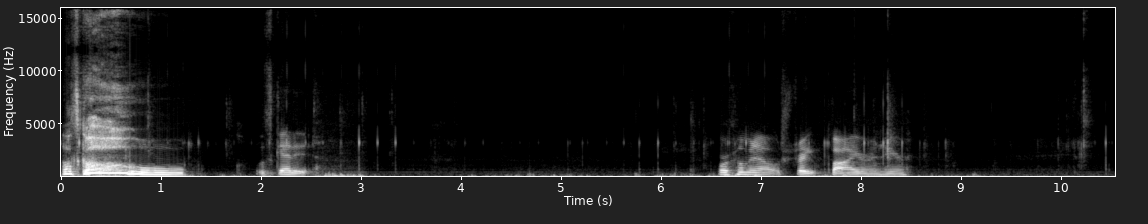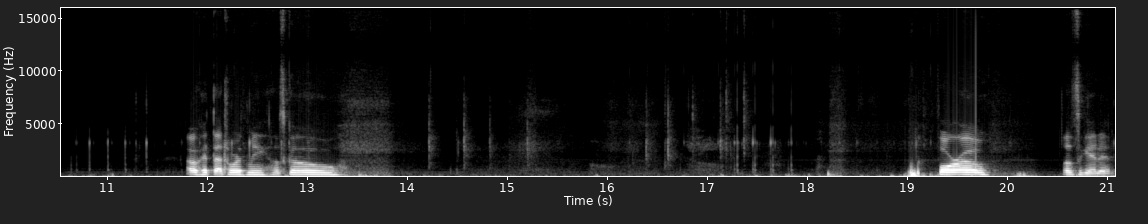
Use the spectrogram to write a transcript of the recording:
Let's go! Let's get it. We're coming out straight fire in here. Oh, hit that towards me. Let's go. Four zero. Oh. Let's get it.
